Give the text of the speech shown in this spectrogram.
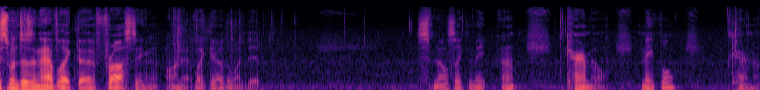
This one doesn't have like the frosting on it like the other one did. It smells like ma- uh, caramel. Maple? Caramel.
